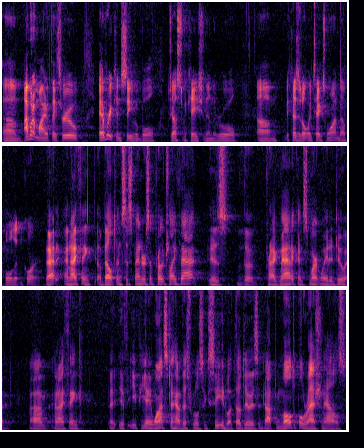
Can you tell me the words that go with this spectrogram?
Um, I wouldn't mind if they threw every conceivable justification in the rule, um, because it only takes one to uphold it in court. That, and I think a belt and suspenders approach like that is the pragmatic and smart way to do it. Um, and I think uh, if EPA wants to have this rule succeed, what they'll do is adopt multiple rationales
